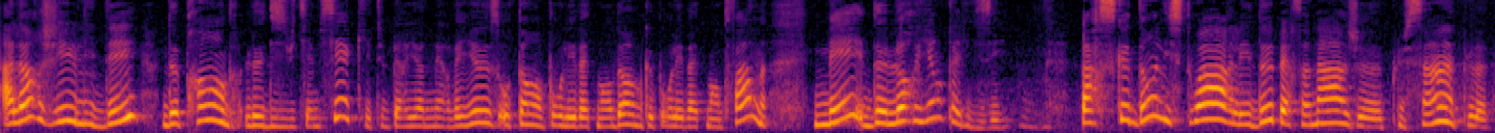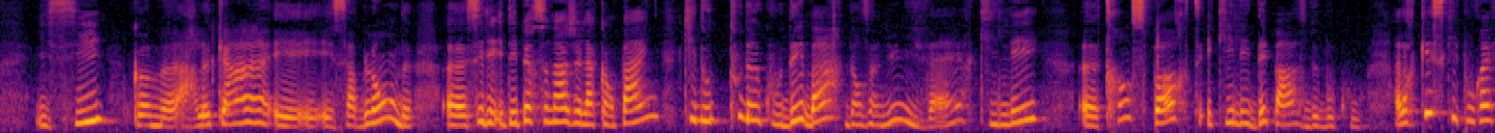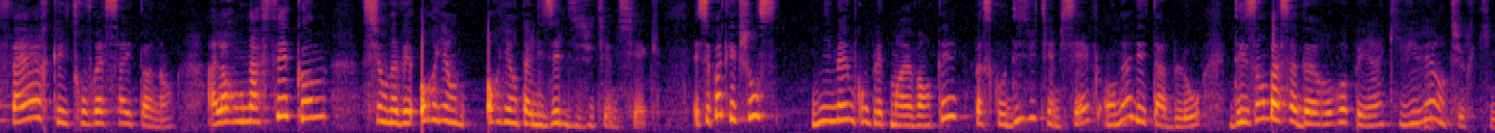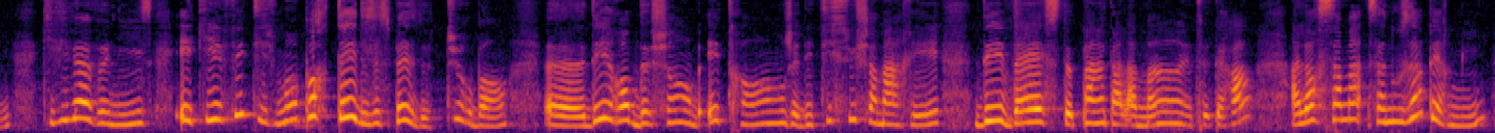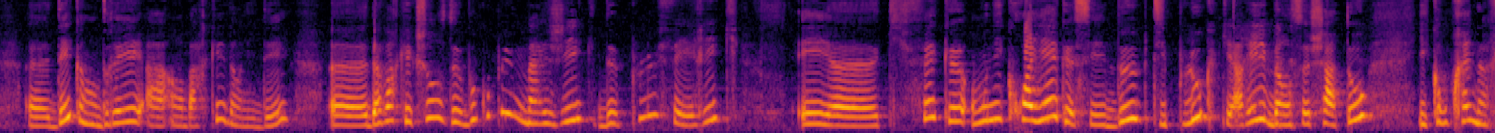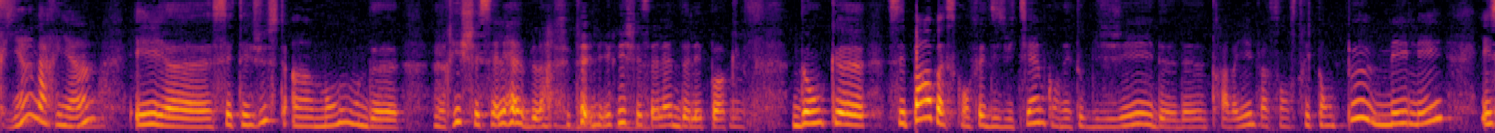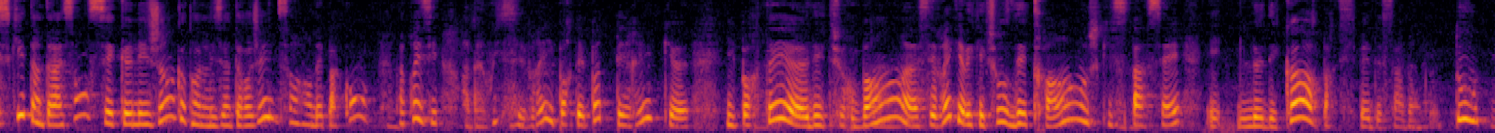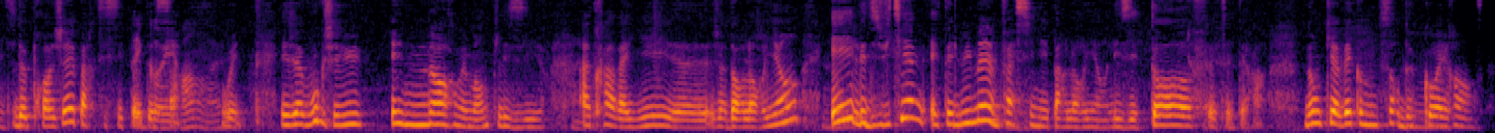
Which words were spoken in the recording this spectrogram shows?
Alors j'ai eu l'idée de prendre le XVIIIe siècle, qui est une période merveilleuse, autant pour les vêtements d'hommes que pour les vêtements de femmes, mais de l'orientaliser. Parce que dans l'histoire, les deux personnages plus simples, ici, comme Harlequin et, sa blonde, euh, c'est des, personnages de la campagne qui tout d'un coup débarquent dans un univers qui les euh, transporte et qui les dépasse de beaucoup. Alors qu'est-ce qui pourrait faire qu'ils trouveraient ça étonnant? Alors on a fait comme si on avait orientalisé le XVIIIe siècle. Et ce n'est pas quelque chose ni même complètement inventé, parce qu'au XVIIIe siècle, on a des tableaux des ambassadeurs européens qui vivaient en Turquie, qui vivaient à Venise, et qui effectivement portaient des espèces de turbans, euh, des robes de chambre étranges, des tissus chamarrés, des vestes peintes à la main, etc. Alors ça, ça nous a permis, euh, dès qu'André a embarqué dans l'idée, euh, d'avoir quelque chose de beaucoup plus magique, de plus féerique, et euh, qui fait qu'on y croyait que ces deux petits ploucs qui arrivent dans ce château, ils comprennent rien à rien, et euh, c'était juste un monde riche et célèbre, c'était les riches et célèbres de l'époque. Donc, euh, c'est pas parce qu'on fait 18e qu'on est obligé de, travailler de façon stricte. On peut mêler. Et ce qui est intéressant, c'est que les gens, quand on les interrogeait, ils ne s'en rendaient pas compte. Après, ils disaient Ah ben oui, c'est vrai, ils portaient pas de perruque, euh, ils portaient euh, des turbans. Euh, c'est vrai qu'il y avait quelque chose d'étrange qui se passait. Et le décor participait de ça. Donc, tout le projet participait de ça. Oui. Et j'avoue que j'ai eu énormément de plaisir à travailler. Euh, j'adore l'Orient. Et le 18e était lui-même fasciné par l'Orient, les étoffes, etc. Donc il y avait comme une sorte de cohérence.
